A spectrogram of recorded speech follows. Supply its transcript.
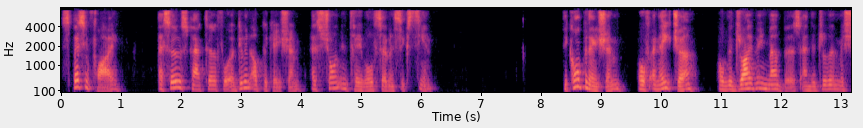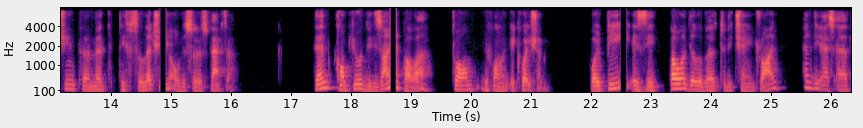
Specify a service factor for a given application as shown in table 716. The combination of a nature of the driving members and the driven machine permit the selection of the service factor. Then compute the design power from the following equation, where P is the power delivered to the chain drive and the SF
